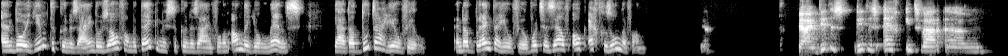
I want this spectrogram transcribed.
En door Jim te kunnen zijn, door zo van betekenis te kunnen zijn voor een ander jong mens, ja, dat doet daar heel veel. En dat brengt daar heel veel. Wordt zij zelf ook echt gezonder van. Ja. Ja, en dit is, dit is echt iets waar, um,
